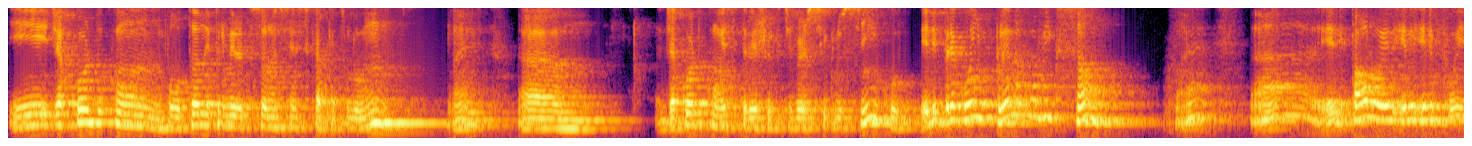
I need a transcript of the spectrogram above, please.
E de acordo com, voltando em 1 Tessalonicenses capítulo 1, né? de acordo com esse trecho aqui de versículo 5, ele pregou em plena convicção. Né? Ah, ele, Paulo ele, ele foi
